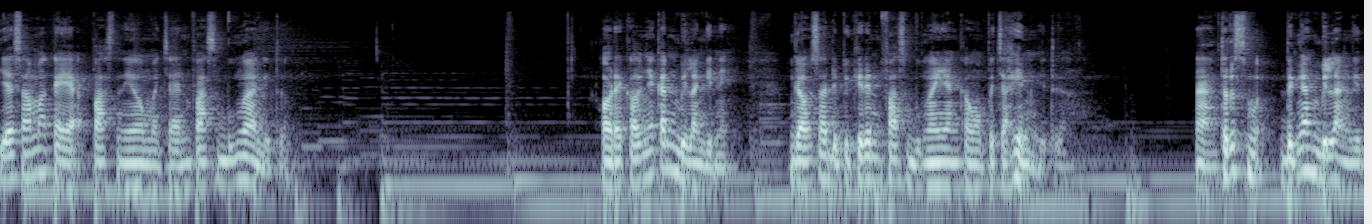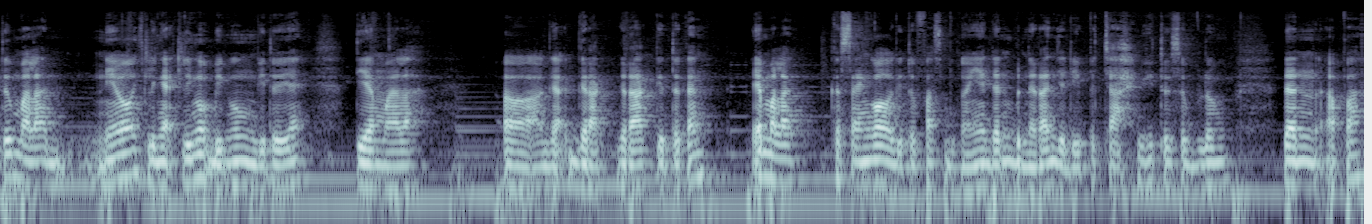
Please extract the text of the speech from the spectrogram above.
Ya sama kayak pas Neo mecahin vas bunga gitu. Oracle-nya kan bilang gini, nggak usah dipikirin vas bunga yang kamu pecahin gitu. Nah, terus dengan bilang gitu malah Neo celingak-celinguk bingung gitu ya. Dia malah uh, agak gerak-gerak gitu kan. Ya malah kesenggol gitu vas bunganya dan beneran jadi pecah gitu sebelum dan apa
